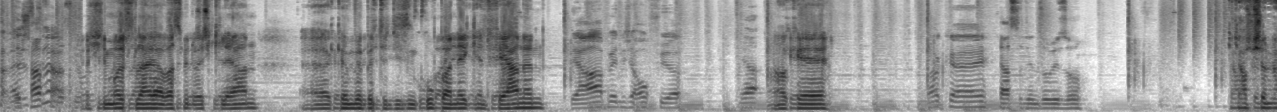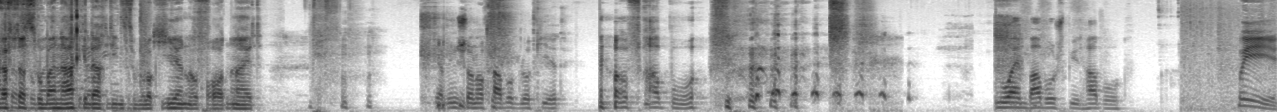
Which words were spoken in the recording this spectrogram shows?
Alles klar. Ich muss leider was mit euch klären. Äh, können wir bitte diesen Kupanik entfernen? Ja, bin ich auch für. Ja, Okay. Okay. ich hasse den sowieso. Ich habe schon öfters drüber nachgedacht, ihn zu blockieren auf Fortnite. Ich habe ihn schon auf Habo blockiert. Auf Abo. Nur ein Babo spielt Habo. Hui.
